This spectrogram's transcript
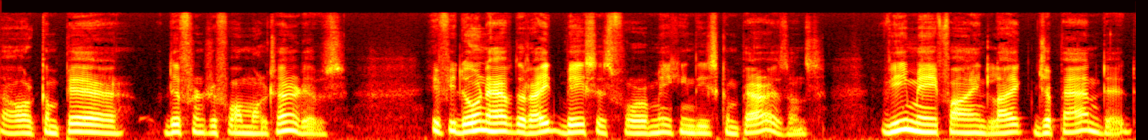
or compare different reform alternatives if you don't have the right basis for making these comparisons, we may find, like Japan did,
